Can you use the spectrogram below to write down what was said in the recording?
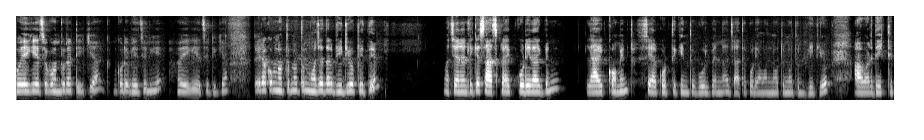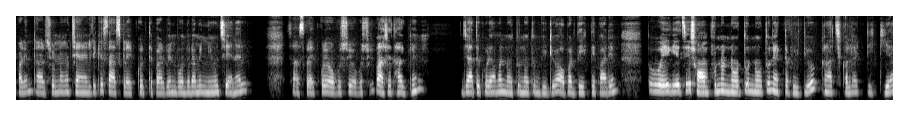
হয়ে গিয়েছে বন্ধুরা টিকিয়া, এখন করে ভেজে নিয়ে হয়ে গিয়েছে টিকিয়া। তো এরকম নতুন নতুন, মজাদার ভিডিও পেতে আমার চ্যানেলটিকে সাবস্ক্রাইব করে রাখবেন। লাইক, কমেন্ট, শেয়ার করতে কিন্তু ভুলবেন না, যাতে করে আমার নতুন নতুন ভিডিও আবার দেখতে পারেন। তার জন্য আমার চ্যানেলটিকে সাবস্ক্রাইব করতে পারবেন। বন্ধুরা, আমি নিউ চ্যানেল সাবস্ক্রাইব করে অবশ্যই অবশ্যই পাশে থাকবেন। যাতে করে আমার নতুন নতুন ভিডিও আবার দেখতে পারেন। তো হয়ে গিয়েছে সম্পূর্ণ নতুন নতুন একটা ভিডিও কাঁচকলার টিকিয়া।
